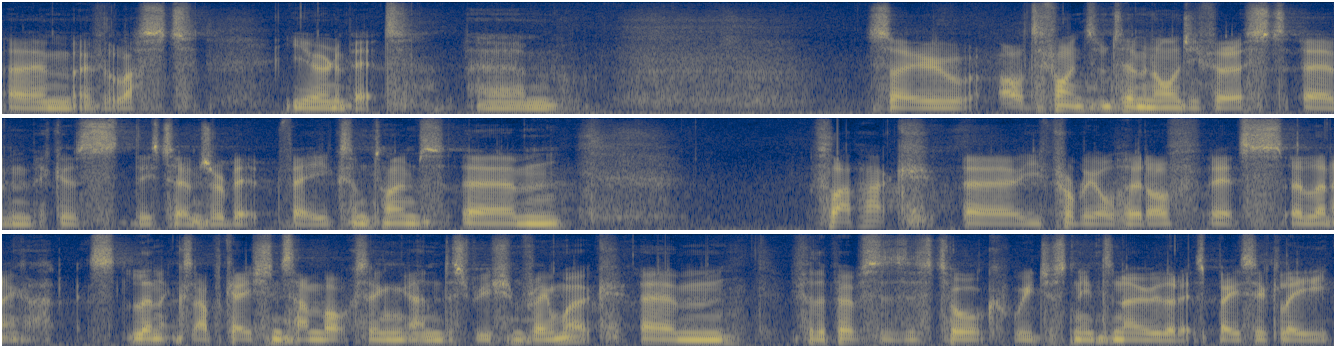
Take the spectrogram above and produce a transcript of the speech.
um, over the last year and a bit. Um, so I'll define some terminology first, um, because these terms are a bit vague sometimes. Um, Flatpak, uh, you've probably all heard of. It's a Linux, Linux application sandboxing and distribution framework. For the purposes of this talk, we just need to know that it's basically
